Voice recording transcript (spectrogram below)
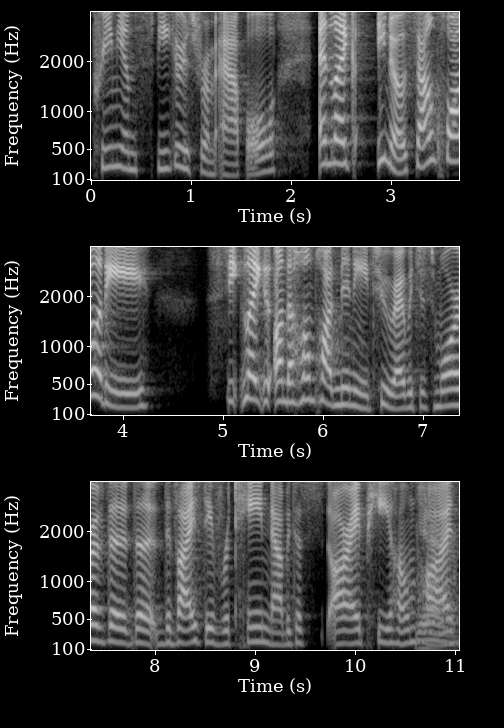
premium speakers from Apple? And like, you know, sound quality. See, like on the HomePod Mini too, right? Which is more of the the device they've retained now because RIP HomePod. Yeah.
